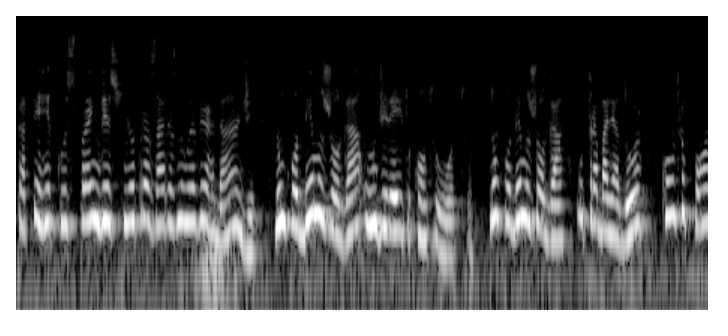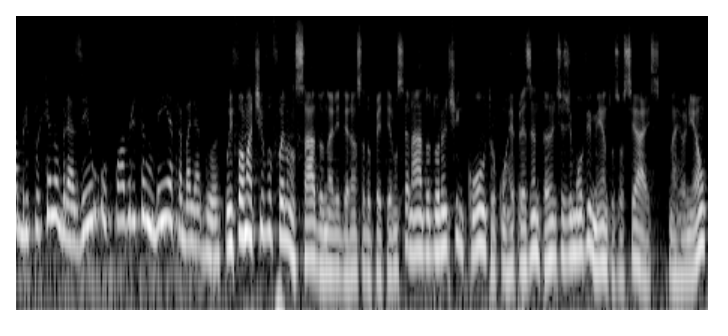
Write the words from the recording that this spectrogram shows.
para ter recursos para investir em outras áreas. Não é verdade. Não podemos jogar um direito contra o outro. Não podemos jogar o trabalhador contra o pobre, porque no Brasil o pobre também é trabalhador. O informativo foi lançado na liderança do PT no Senado durante encontro com representantes de movimentos sociais. Na reunião,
